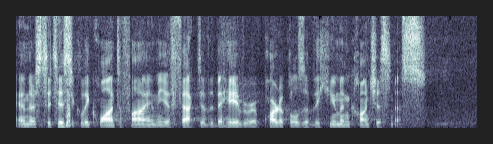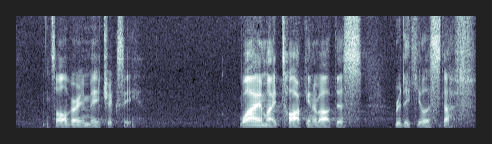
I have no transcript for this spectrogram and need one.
And they're statistically quantifying the effect of the behavior of particles of the human consciousness. It's all very matrixy. Why am I talking about this ridiculous stuff?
